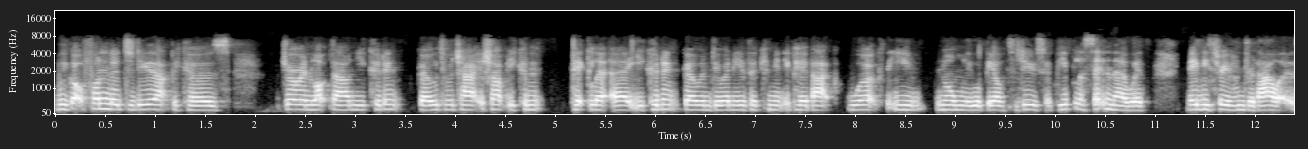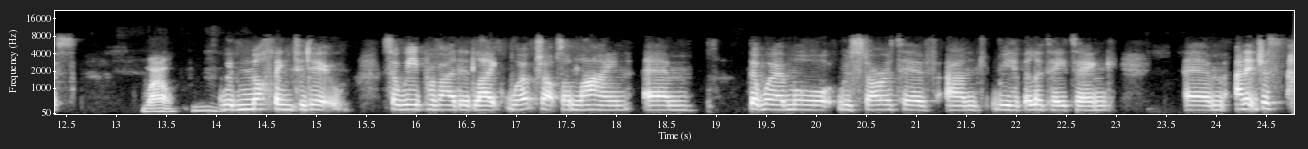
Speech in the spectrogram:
We got funded to do that because during lockdown you couldn't go to a charity shop, you couldn't pick litter, you couldn't go and do any of the community payback work that you normally would be able to do. So people are sitting there with maybe 300 hours wow, with nothing to do. So we provided like workshops online um, that were more restorative and rehabilitating. Um, and it just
